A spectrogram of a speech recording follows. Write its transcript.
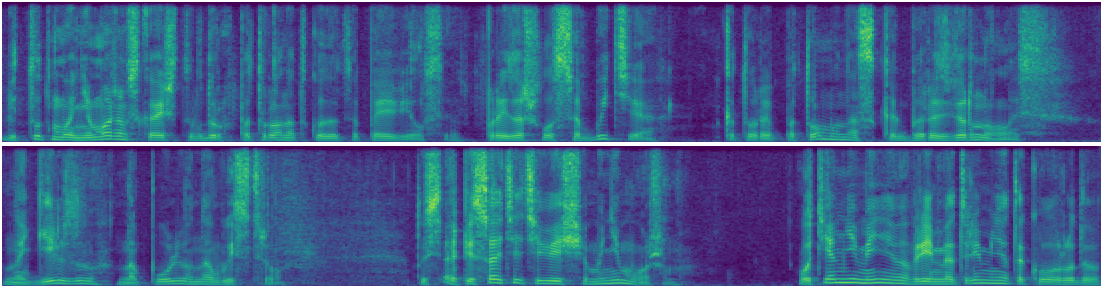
Ведь тут мы не можем сказать, что вдруг патрон откуда-то появился. Произошло событие, которое потом у нас как бы развернулось на гильзу, на пулю, на выстрел. То есть описать эти вещи мы не можем. Вот тем не менее, время от времени такого рода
